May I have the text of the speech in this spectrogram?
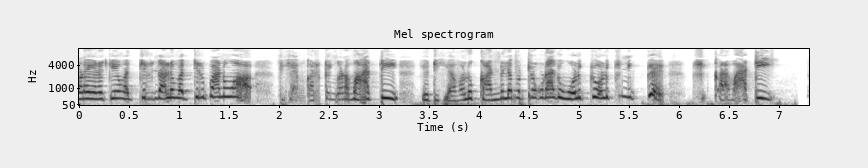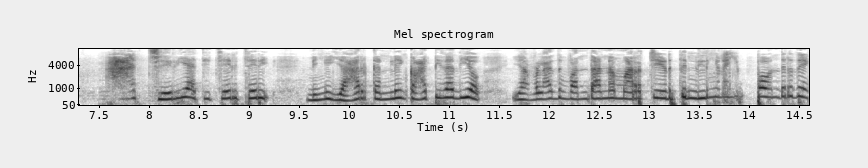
பணம் இலக்கியம் வச்சிருந்தாலும் வச்சிருப்பானுவா. எங்க கூட வாட்டி எட்டி எவனும் கண்ணில் பற்றக்கூடாது. ஒழிச்சு ஒழிச்சு நிற்க சீக்கிரம் வாட்டி. சரி ஆச்சி சரி சரி. நீங்க யார் கண்ணையும் காட்டிடாதியோ. எவ்வளவு வந்தான்னா மறைச்சு எடுத்து நில்லுங்க இப்போ வந்துடுதே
